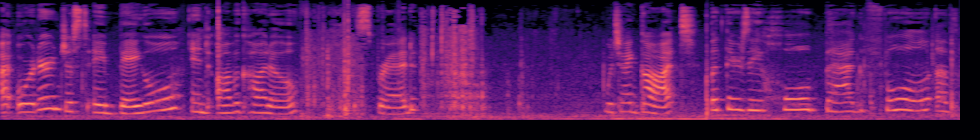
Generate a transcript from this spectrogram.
I ordered just a bagel and avocado spread which I got, but there's a whole bag full of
